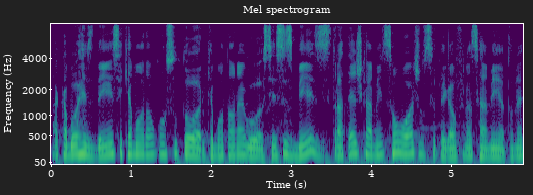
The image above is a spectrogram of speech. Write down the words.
acabou a residência e quer montar um consultório, quer montar um negócio. E esses meses, estrategicamente, são ótimos você pegar um financiamento, né?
